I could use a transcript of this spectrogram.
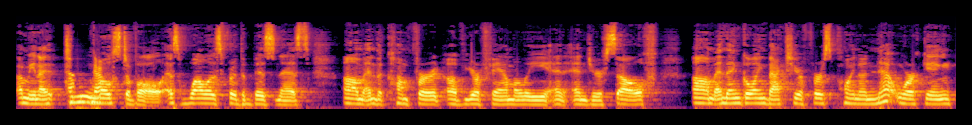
I mean, I, to me, yeah. most of all, as well as for the business um, and the comfort of your family and, and yourself. Um, and then going back to your first point on networking,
